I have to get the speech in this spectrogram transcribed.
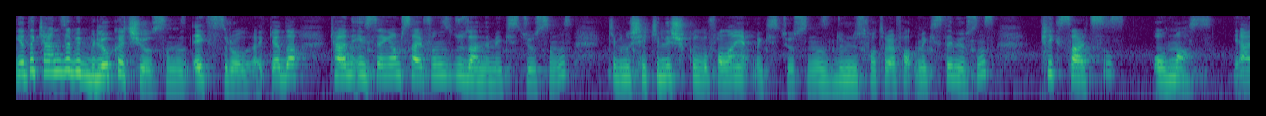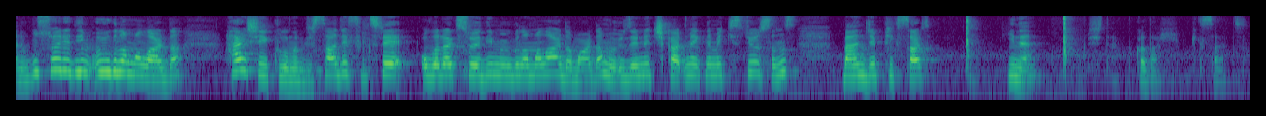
ya da kendinize bir blog açıyorsanız ekstra olarak ya da kendi Instagram sayfanızı düzenlemek istiyorsanız ki bunu şekilli şukullu falan yapmak istiyorsanız, dümdüz fotoğraf atmak istemiyorsanız PixArt'sız olmaz. Yani bu söylediğim uygulamalarda her şeyi kullanabilir. Sadece filtre olarak söylediğim uygulamalar da vardı ama üzerine çıkartma eklemek istiyorsanız bence PixArt yine kadar PixArt.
